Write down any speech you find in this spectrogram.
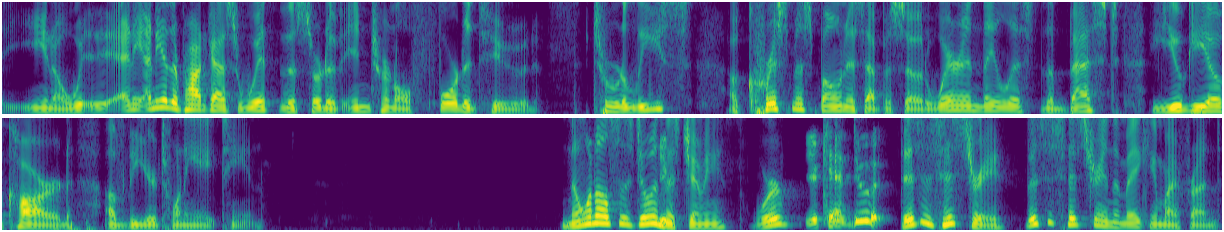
you know, any any other podcast with the sort of internal fortitude to release a Christmas bonus episode wherein they list the best Yu-Gi-Oh card of the year 2018. No one else is doing this, Jimmy. We're You can't do it. this is history. This is history in the making, my friend.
